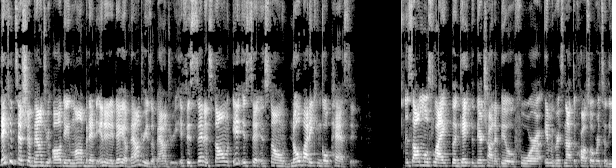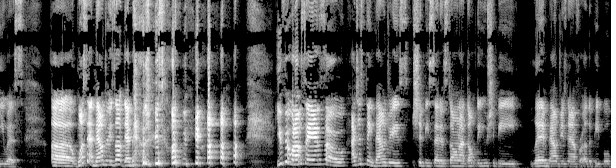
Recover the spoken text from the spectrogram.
They can test your boundary all day long, but at the end of the day, a boundary is a boundary. If it's set in stone, it is set in stone. Nobody can go past it. It's almost like the gate that they're trying to build for immigrants not to cross over to the U.S. Uh, once that boundary is up, that boundary is going to be. you feel what I'm saying? So I just think boundaries should be set in stone. I don't think you should be letting boundaries down for other people.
